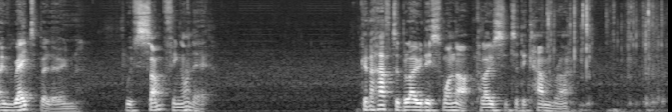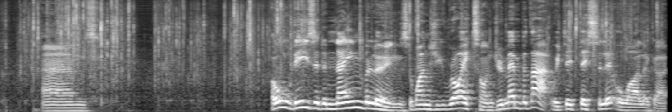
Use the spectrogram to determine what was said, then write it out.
a red balloon with something on it gonna have to blow this one up closer to the camera. And oh these are the name balloons the ones you write on. Do you remember that? We did this a little while ago.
